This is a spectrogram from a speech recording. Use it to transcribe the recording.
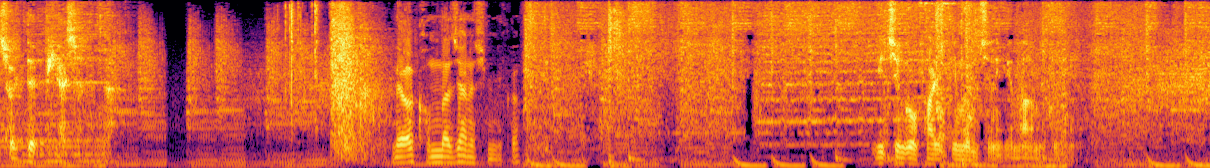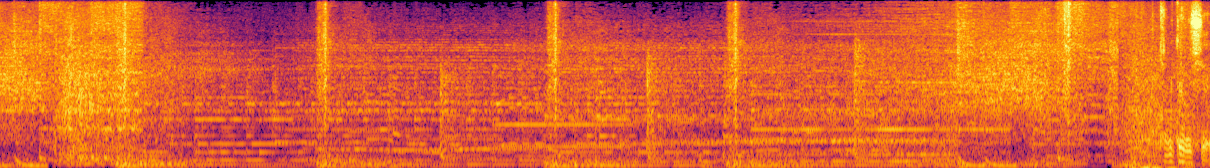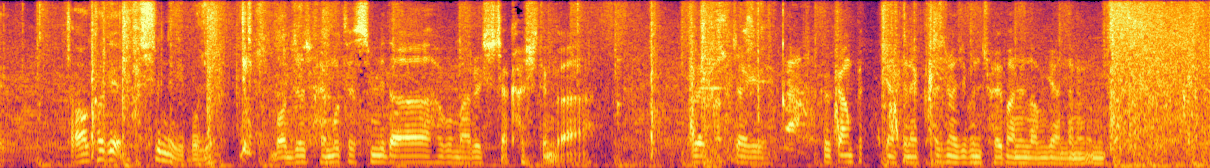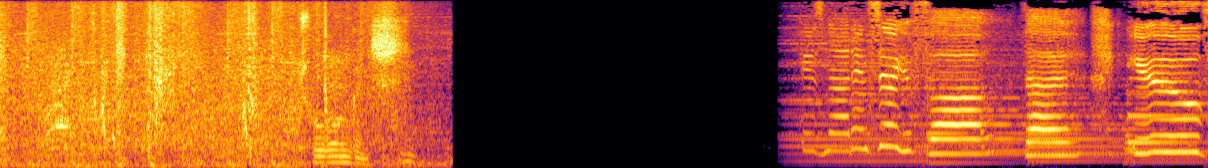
절대 피하지 않는다. 내가 겁나지 않으십니까? 이 친구 파이팅 넘치는 게 마음에 드네. 정태구 씨, 정확하게 하시는 일이 뭐죠? 먼저 잘못했습니다 하고 말을 시작하시든가. 왜 갑자기 그 깡패한테 내 카지노 지분 절반을 넘겨야 한다는 겁니까? 조원근 씨. It's not until you fall that you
